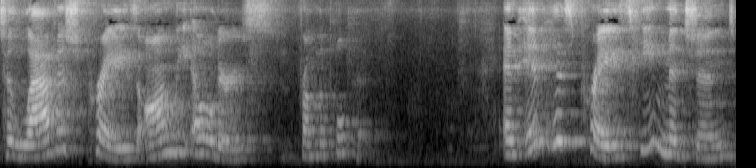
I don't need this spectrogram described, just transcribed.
to lavish praise on the elders from the pulpit. And in his praise, he mentioned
